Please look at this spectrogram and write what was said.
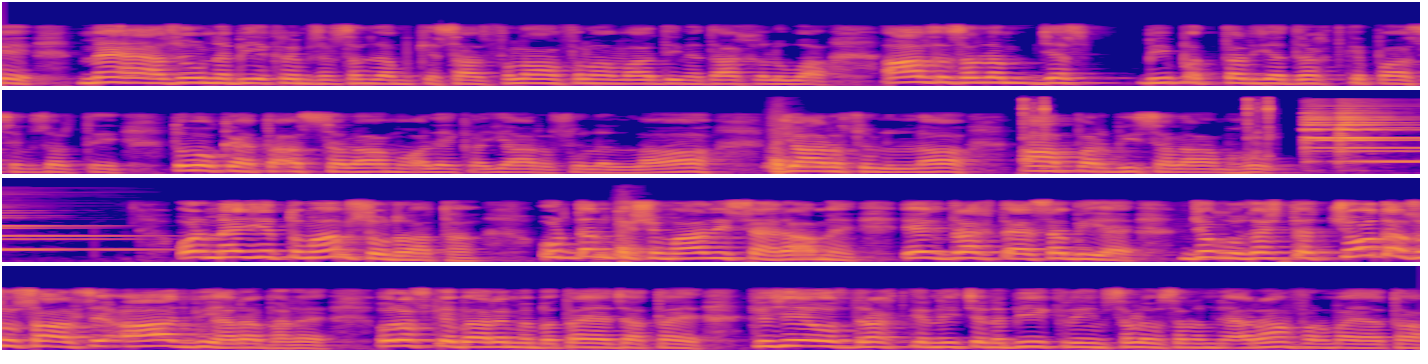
कि मैं हजूर नबी अकरम वसल्लम के साथ फ़लाँ फ़लाँ वादी में दाखिल हुआ। आप वसल्लम जिस भी पत्थर या दरख्त के पास से गुजरते। तो वो कहता असलम या रसोल्ला या रसोल्ला आप पर भी सलाम हो। और मैं ये तमाम सुन रहा था। उर्दन के शुमाली सहरा में एक दरख्त ऐसा भी है, जो गुजशत चौदह सौ साल से आज भी हरा भरा है। और उसके बारे में बताया जाता है कि ये उस दरख्त के नीचे नबी करीम वसल्लम ने आराम फरमाया था।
